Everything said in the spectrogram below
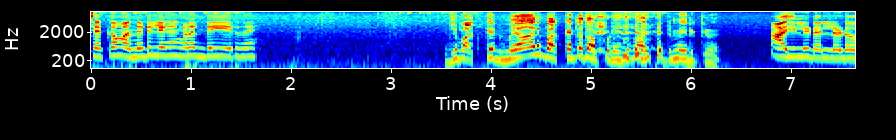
ചെക്കൻ വന്നിട്ടില്ലെങ്കിൽ നിങ്ങൾ എന്താ ചെയ്യുന്നേ ഇജ് ബക്കറ്റ് ഞാൻ ബക്കറ്റ് തപ്പണ. ഇജ് ബക്കറ്റ് മേ ഇരിക്കണ്. അതിലിടല്ലടോ?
